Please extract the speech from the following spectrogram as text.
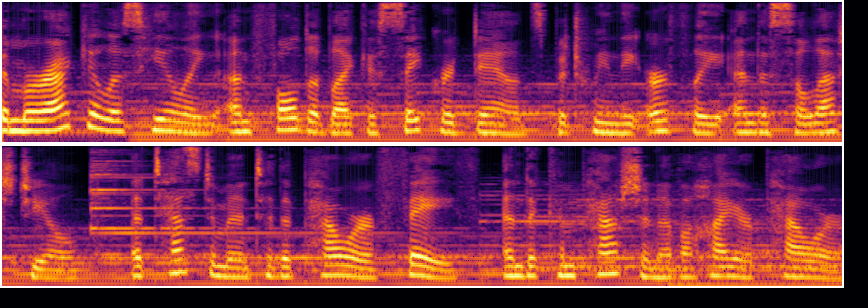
The miraculous healing unfolded like a sacred dance between the earthly and the celestial, a testament to the power of faith and the compassion of a higher power.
